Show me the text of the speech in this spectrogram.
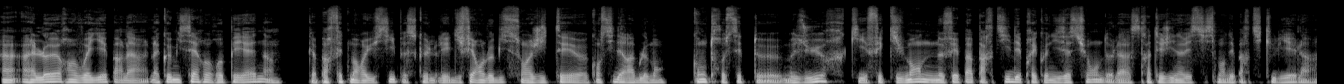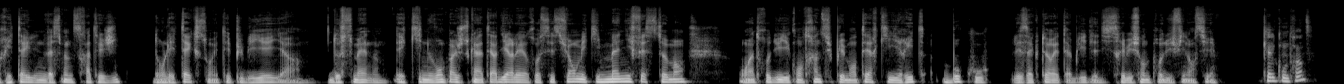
un, leurre envoyé par la, commissaire européenne qui a parfaitement réussi parce que les différents lobbies se sont agités euh, considérablement contre cette mesure qui effectivement ne fait pas partie des préconisations de la stratégie d'investissement des particuliers, la Retail Investment Strategy, dont les textes ont été publiés il y a deux semaines et qui ne vont pas jusqu'à interdire les rétrocessions, mais qui manifestement ont introduit des contraintes supplémentaires qui irritent beaucoup les acteurs établis de la distribution de produits financiers. Quelles contraintes?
